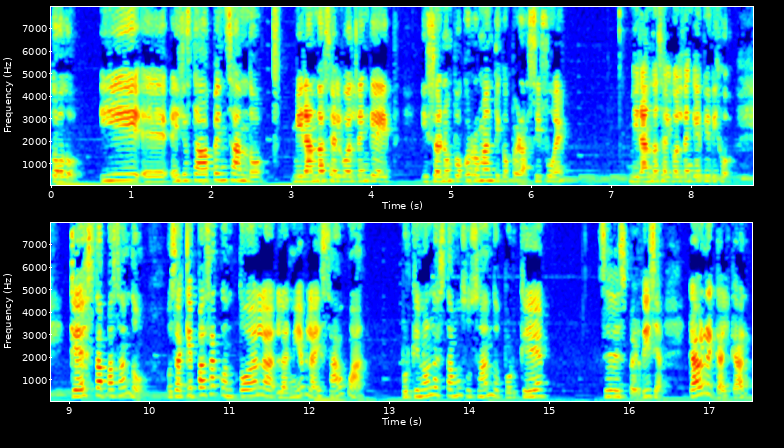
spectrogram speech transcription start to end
todo. Y ella estaba pensando, mirando hacia el Golden Gate, y suena un poco romántico, pero así fue, mirando hacia el Golden Gate y dijo, ¿qué está pasando? O sea, ¿qué pasa con toda la, niebla? Es agua. ¿Por qué no la estamos usando? ¿Por qué se desperdicia? Cabe recalcar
